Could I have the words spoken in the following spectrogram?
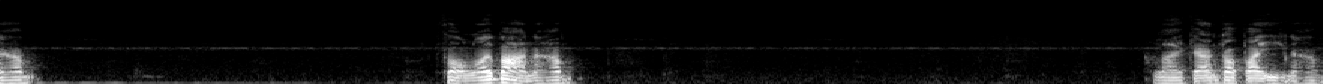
นะครับสองร้อยบาทนะครับ รายการต่อไปอีกนะครับ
